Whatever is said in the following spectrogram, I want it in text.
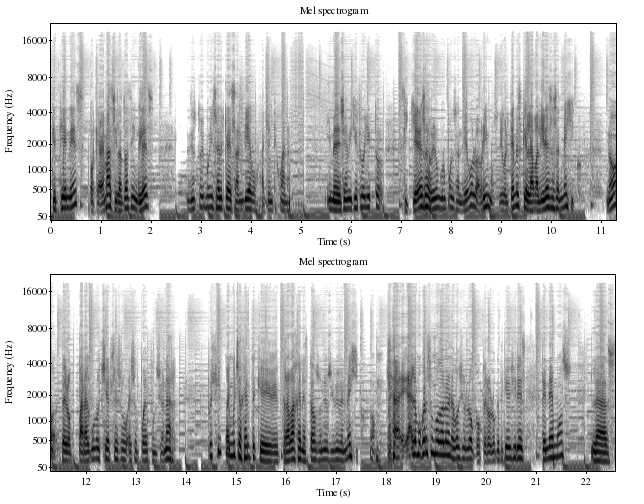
que tienes, porque además si las das en inglés, yo estoy muy cerca de San Diego, aquí en Tijuana. Y me decía mi jefe, oye Héctor, si quieres abrir un grupo en San Diego, lo abrimos. Digo, el tema es que la validez es en México, ¿no? Pero para algunos chefs eso, eso puede funcionar pues sí, hay mucha gente que trabaja en Estados Unidos y vive en México. No, a lo mejor es un modelo de negocio loco, pero lo que te quiero decir es, tenemos los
